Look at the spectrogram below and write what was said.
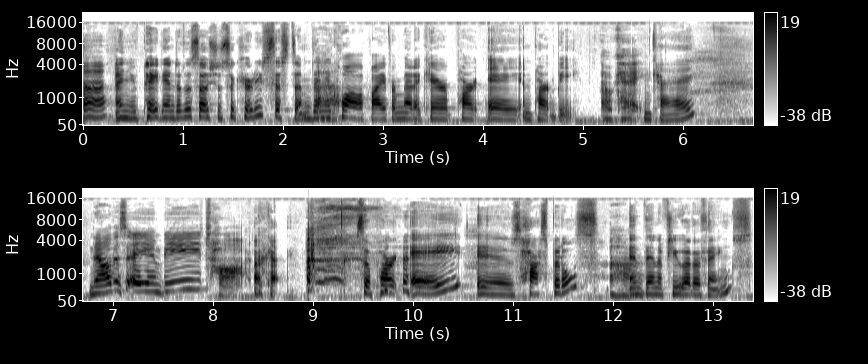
Uh-huh. and you've paid into the Social Security system, then you qualify for Medicare Part A and Part B. Okay. Okay? Now this A and B talk. Okay. So Part A is hospitals Uh-huh. and then a few other things,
